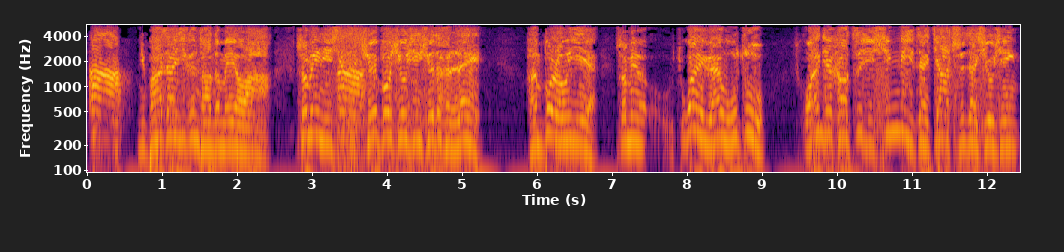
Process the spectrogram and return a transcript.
啊，你爬山一根草都没有啊，说明你现在啊学佛修行学得很累，很不容易，说明外援无助，完全靠自己心力在加持在修心。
